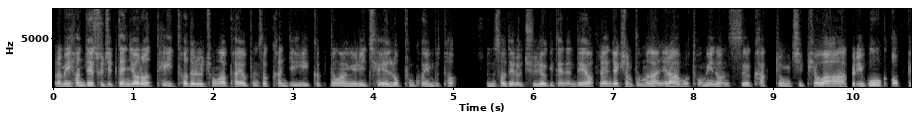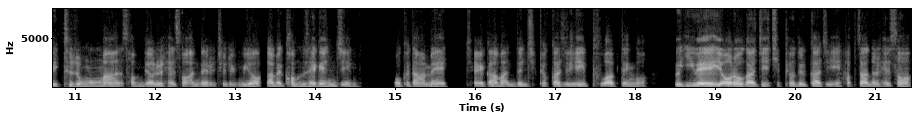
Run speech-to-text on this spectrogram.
그러면 현재 수집된 여러 데이터들을 종합하여 분석한 뒤 급등 확률이 제일 높은 코인부터 순서대로 출력이 되는데요. 트랜잭션뿐만 아니라 뭐 도미넌스, 각종 지표와 그리고 업비트 종목만 선별을 해서 안내를 드리고요. 그다음에 검색 엔진, 뭐 그다음에 제가 만든 지표까지 부합된 거. 그 이외에 여러 가지 지표들까지 합산을 해서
